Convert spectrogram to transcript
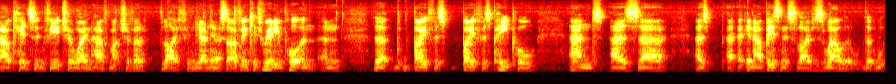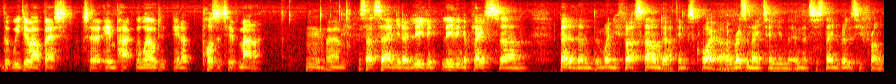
our kids in future won't have much of a life in general. Yeah. So I think it's really important and that both as both as people and as uh, as uh, in our business lives as well that, that that we do our best to impact the world in a positive manner. Hmm. Um, it's that saying, you know, leaving leaving a place um, better than, than when you first found it. I think it's quite uh, resonating in, in the sustainability front.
